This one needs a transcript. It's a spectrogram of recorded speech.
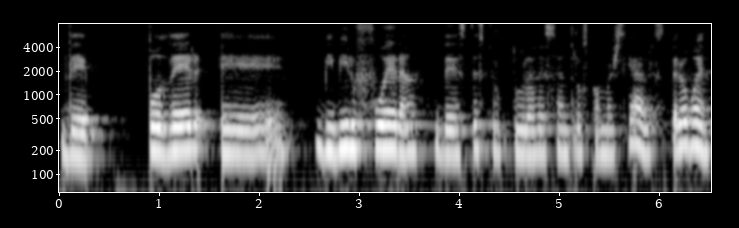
de poder eh, vivir fuera de esta estructura de centros comerciales. Pero bueno,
